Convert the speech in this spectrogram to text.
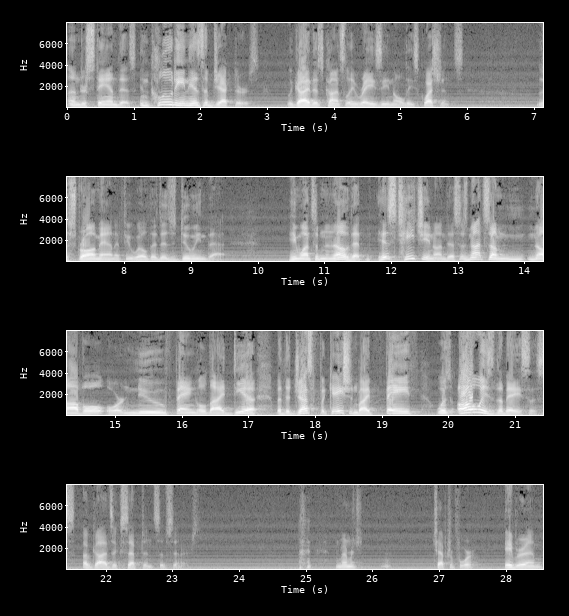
understand this, including his objectors, the guy that's constantly raising all these questions, the straw man, if you will, that is doing that. He wants them to know that his teaching on this is not some novel or newfangled idea, but the justification by faith was always the basis of God's acceptance of sinners. Remember chapter 4? Abraham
